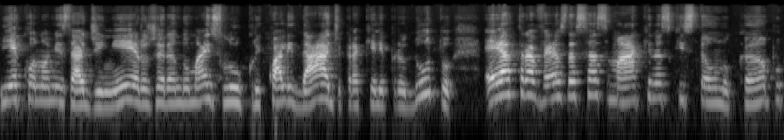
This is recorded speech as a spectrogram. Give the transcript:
e economizar dinheiro, gerando mais lucro e qualidade para aquele produto, é através dessas máquinas que estão no campo,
